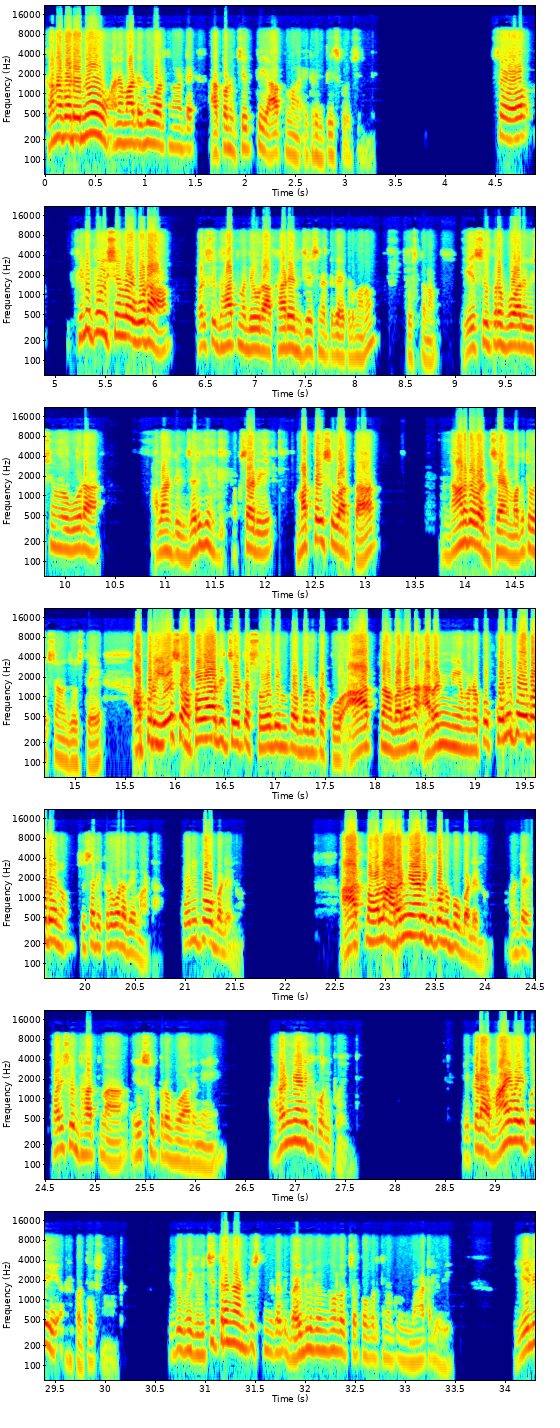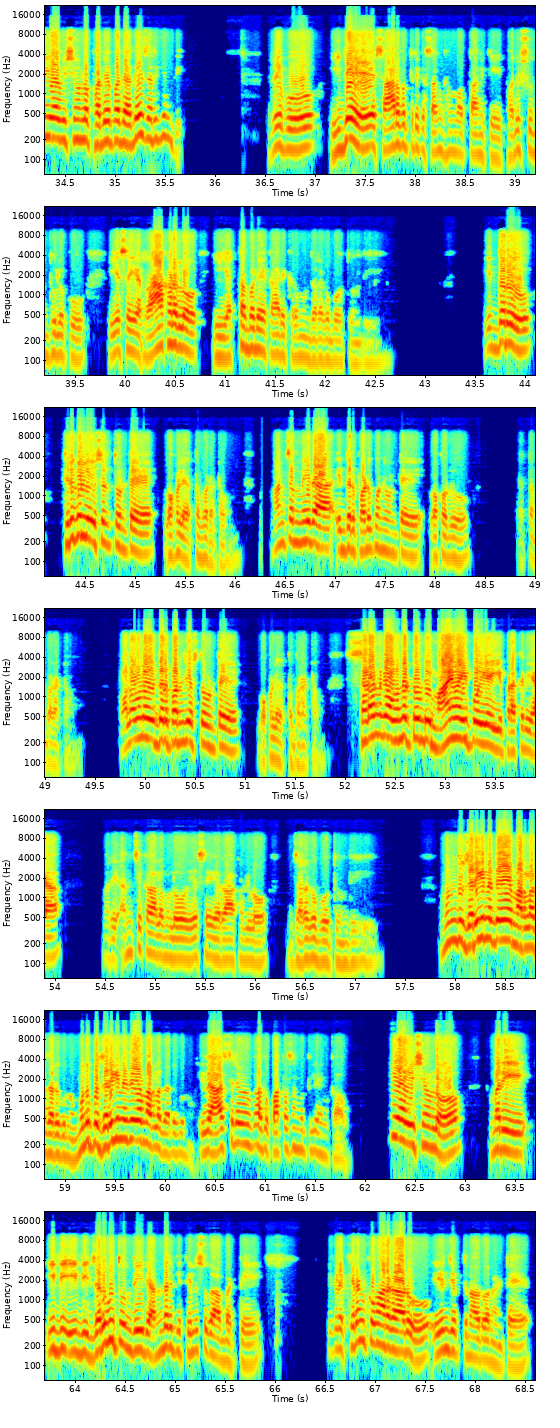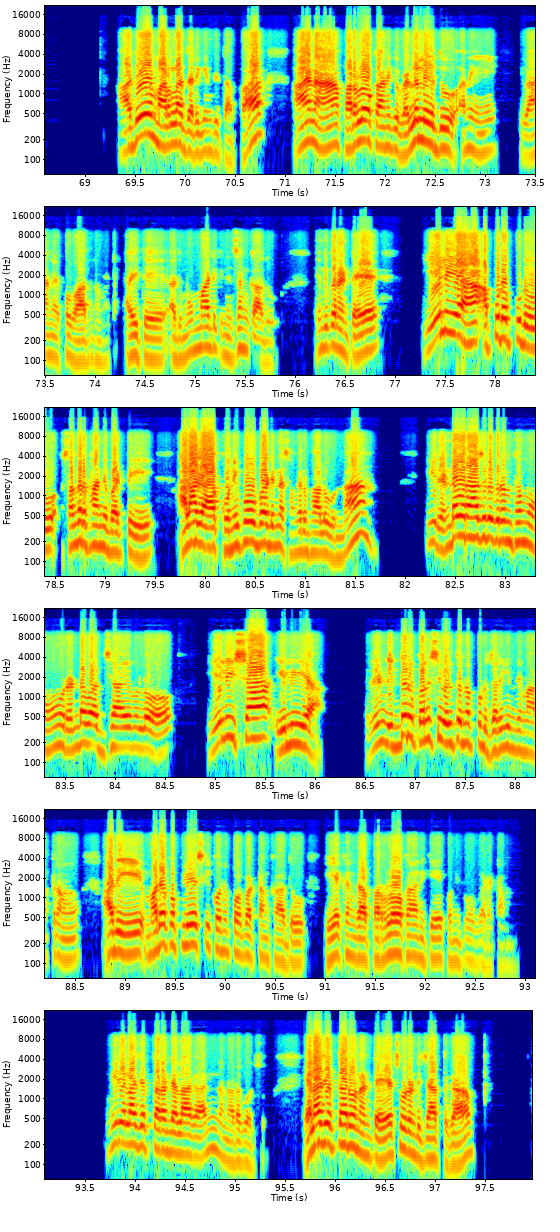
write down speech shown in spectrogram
కనబడెను అనే మాట ఎందుకు వాడుతున్నా అంటే అక్కడ నుంచి ఎత్తి ఆత్మ ఇక్కడికి తీసుకొచ్చింది. సో ఫిలిపు విషయంలో కూడా పరిశుద్ధాత్మ దేవుడు ఆ కార్యం చేసినట్టుగా ఇక్కడ మనం చూస్తున్నాం. యేసు ప్రభు వారి విషయంలో కూడా అలాంటిది జరిగింది. ఒకసారి మత్తైసు వార్త నాలుగవ అధ్యాయం మొదటి వచ్చిన చూస్తే అప్పుడు యేసు అపవాది చేత శోధింపబడుటకు ఆత్మ వలన అరణ్యమునకు కొనిపోబడేను. చూసారు ఇక్కడ కూడా అదే మాట. కొనిపోబడేను. ఆత్మ వలన అరణ్యానికి కొనిపోబడేను. అంటే పరిశుద్ధాత్మ యేసు ప్రభు వారిని అరణ్యానికి కొనిపోయింది. ఇక్కడ మాయమైపోయి అక్కడ ప్రత్యక్షం ఉంటుంది ఇది మీకు విచిత్రంగా అనిపిస్తుంది కదా బైబిల్ గ్రంథంలో చెప్పబడుతున్నటువంటి మాటలు ఇవి. ఏలియా విషయంలో పదే పదే అదే జరిగింది. రేపు ఇదే సార్వత్రిక సంఘం మొత్తానికి పరిశుద్ధులకు ఏసయ్య రాకడలో ఈ ఎత్తబడే కార్యక్రమం జరగబోతుంది. ఇద్దరు తిరుగులు విసురుతుంటే ఒకరు ఎత్తబడటం. మంచం మీద ఇద్దరు పడుకొని ఉంటే ఒకరు ఎత్తబడటం. పొలంలో ఇద్దరు పనిచేస్తూ ఉంటే ఒకరు ఎత్తబడటం. సడన్గా ఉన్నటువంటి మాయమైపోయే ఈ ప్రక్రియ మరి అంత్యకాలంలో ఏసయ్య రాకడలో జరగబోతుంది. ముందు జరిగినదే మరలా జరుగును. మునుపు జరిగినదే మరలా జరుగును. ఇవి ఆశ్చర్యం కాదు కొత్త సంగతులు ఏం కావు. ఈ విషయంలో మరి ఇది ఇది జరుగుతుంది ఇది అందరికీ తెలుసు కాబట్టి ఇక్కడ కిరణ్ కుమార్ గారు ఏం చెప్తున్నారు అని అంటే అదే మరలా జరిగింది తప్ప ఆయన పరలోకానికి వెళ్ళలేదు అని ఆయన యొక్క వాదన అనమాట అయితే అది ముమ్మాటికి నిజం కాదు. ఎందుకనంటే ఏలియా అప్పుడప్పుడు సందర్భాన్ని బట్టి అలాగా కొనిపోబడిన సందర్భాలు ఉన్నా ఈ రెండవ రాజుల గ్రంథము రెండవ అధ్యాయంలో ఎలీషా ఏలియా రెండు ఇద్దరు కలిసి వెళ్తున్నప్పుడు జరిగింది మాత్రం అది మరొక ప్లేస్కి కొనిపోబడటం కాదు. ఏకంగా పరలోకానికే కొనిపోబడటం. మీరు ఎలా చెప్తారండి ఎలాగా అని నన్ను అడగవచ్చు ఎలా చెప్తారు అని అంటే చూడండి జాగ్రత్తగా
